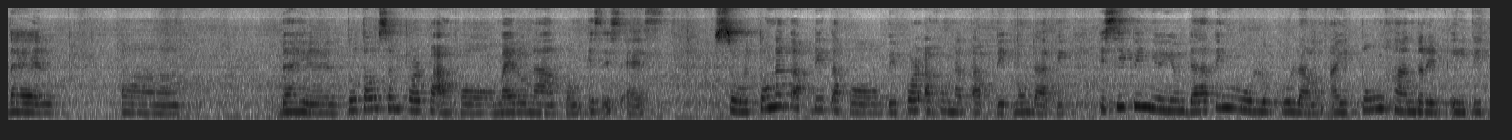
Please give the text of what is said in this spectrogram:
dahil uh, dahil 2004 pa ako, mayroon na akong SSS, So, itong nag-update ako, before ako nag-update nung dati, isipin nyo yung dating hulog ko lang ay 282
